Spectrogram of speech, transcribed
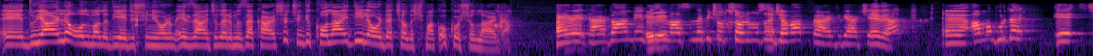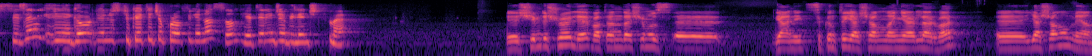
e, duyarlı olmalı diye düşünüyorum eczacılarımıza karşı. Çünkü kolay değil orada çalışmak o koşullarda. Evet Erdoğan Bey bizim Evet. aslında birçok sorumuza cevap verdi gerçekten. Evet. Ee, ama burada e, sizin e, gördüğünüz tüketici profili nasıl? Yeterince bilinçli mi? E, Şimdi şöyle vatandaşımız e, yani sıkıntı yaşanılan yerler var, e, yaşanılmayan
